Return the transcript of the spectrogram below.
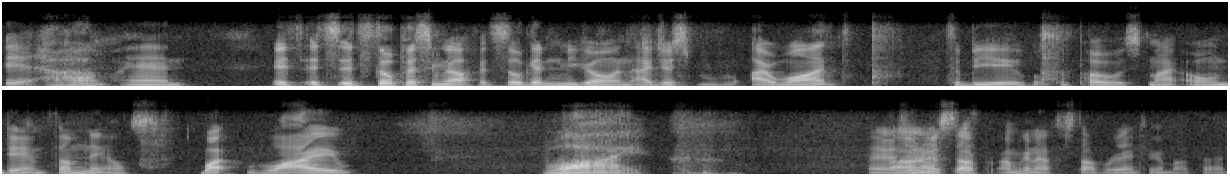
yeah. Oh man, it's it's it's still pissing me off. It's still getting me going. I just I want to be able to post my own damn thumbnails. Why? Why? Why? Anyways, I'm gonna stop. I'm gonna have to stop ranting about that.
